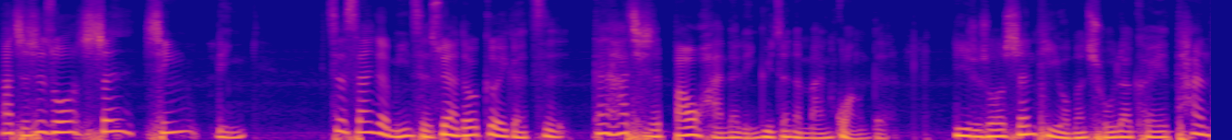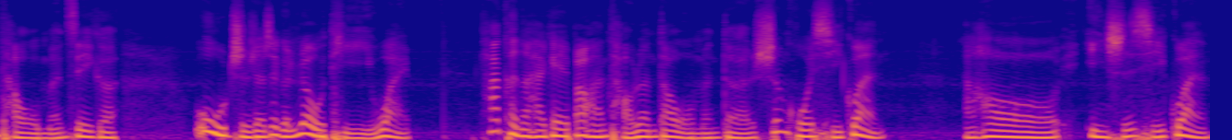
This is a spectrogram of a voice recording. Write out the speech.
那只是说身心灵。这三个名词虽然都各一个字，但它其实包含的领域真的蛮广的。例如说，身体，我们除了可以探讨我们这个物质的这个肉体以外，它可能还可以包含讨论到我们的生活习惯，然后饮食习惯，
